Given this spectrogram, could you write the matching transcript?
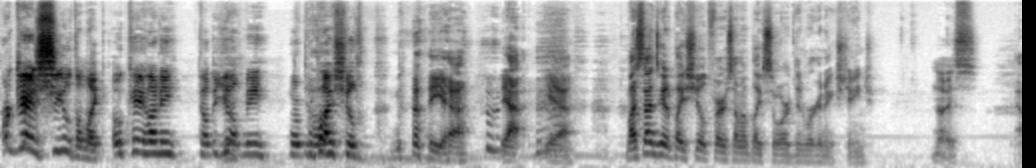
"We're getting Shield." I'm like, "Okay, honey, don't yell at me. We're, we're buying Shield." yeah. Yeah. Yeah. My son's gonna play Shield first. I'm gonna play Sword. Then we're gonna exchange. Nice. Yeah.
